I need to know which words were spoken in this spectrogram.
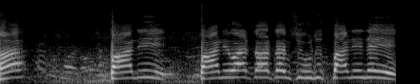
हा? पाणी पाणी वाढता वाटतं शिवडीत पाणी नाही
